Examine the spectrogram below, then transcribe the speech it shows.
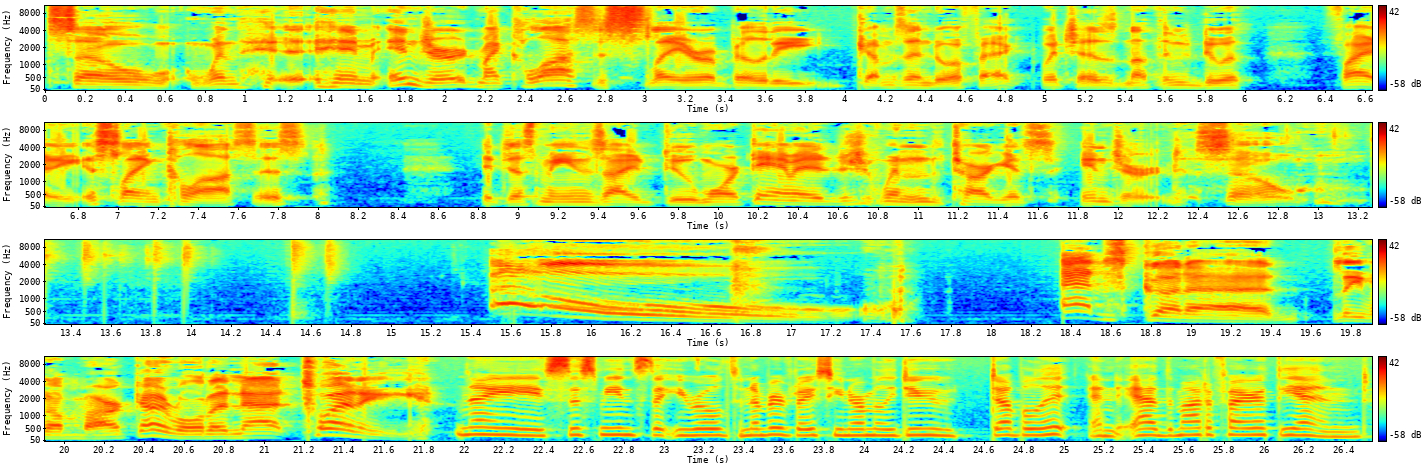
So when him injured, my Colossus Slayer ability comes into effect, which has nothing to do with fighting, slaying Colossus. It just means I do more damage when the target's injured. So. Oh! That's gonna leave a mark. I rolled a nat 20. Nice. This means that you rolled the number of dice you normally do, double it, and add the modifier at the end.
